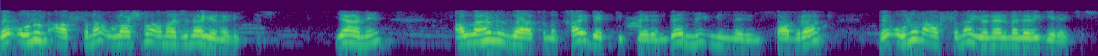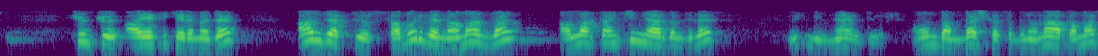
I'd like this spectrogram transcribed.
ve onun affına ulaşma amacına yöneliktir. Yani Allah'ın rızasını kaybettiklerinde müminlerin sabra ve onun affına yönelmeleri gerekir. Çünkü ayeti kerimede ancak diyor sabır ve namazla Allah'tan kim yardım diler? Müminler diyor. Ondan başkası buna ne yapamaz?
